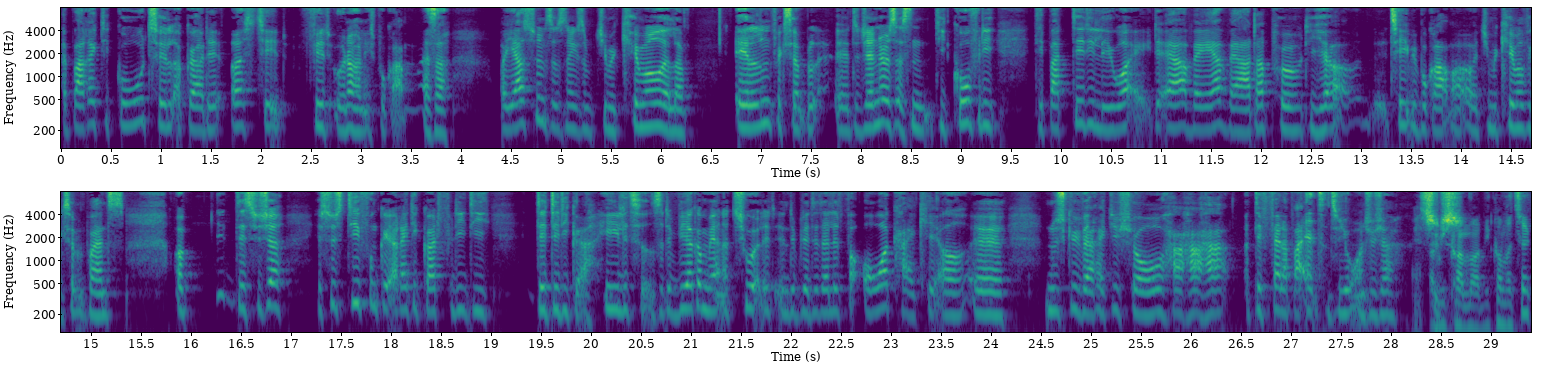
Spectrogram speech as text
er bare rigtig gode til at gøre det også til et fedt underholdningsprogram. Altså, og jeg synes, at sådan en som Jimmy Kimmel, eller Ellen for eksempel, uh, DeGeneres er sådan, de er gode, fordi det er bare det, de lever af. Det er at være værter på de her øh, tv-programmer, og Jimmy Kimmel for eksempel på hans. Og det synes jeg, jeg synes, de fungerer rigtig godt, fordi de, det er det, de gør hele tiden. Så det virker mere naturligt, end det bliver det der lidt for overkarikeret. Uh, nu skal vi være rigtig sjove, ha, ha, ha. Og det falder bare altid til jorden, synes jeg. Jeg Og vi synes, kommer, vi kommer til at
